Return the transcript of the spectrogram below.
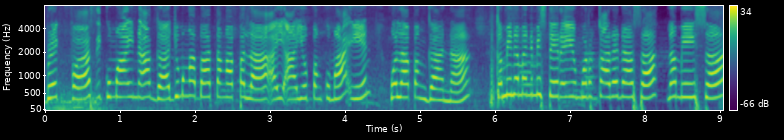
breakfast, ikumain na agad. Yung mga bata nga pala ay ayaw pang kumain, wala pang gana. Kami naman ni Mister ay umurangkara na sa lamesa.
